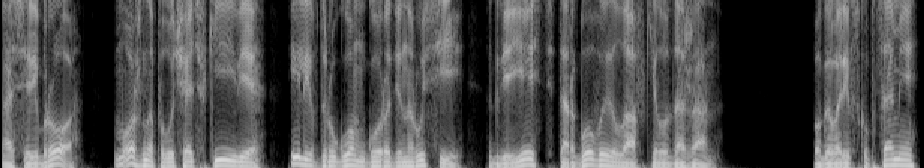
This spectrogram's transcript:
А серебро можно получать в Киеве или в другом городе на Руси, где есть торговые лавки ладожан. Поговорив с купцами,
